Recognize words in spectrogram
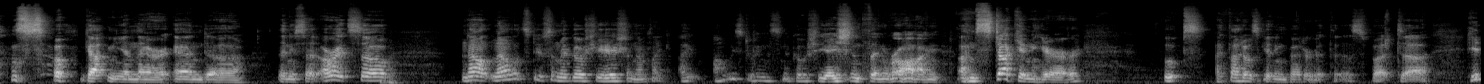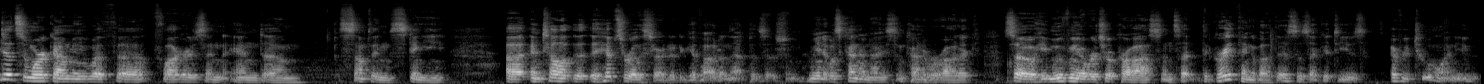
so got me in there, and uh, then he said, "All right, so now, now let's do some negotiation." I'm like, "I'm always doing this negotiation thing wrong. I'm stuck in here." Oops, I thought I was getting better at this, but uh, he did some work on me with uh, floggers and and um, something stingy uh, until the, the hips really started to give out in that position. I mean, it was kind of nice and kind of erotic. So he moved me over to a cross and said, "The great thing about this is I get to use every tool on you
